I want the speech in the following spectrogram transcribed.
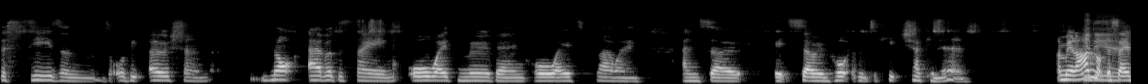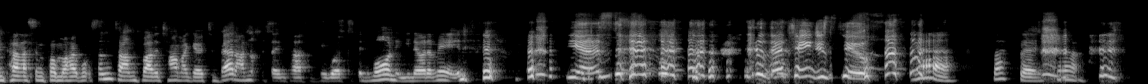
the seasons or the ocean, not ever the same, always moving, always flowing. And so it's so important to keep checking in. I mean, I'm not the same person from my home. Sometimes by the time I go to bed, I'm not the same person who wakes up in the morning. You know what I mean? yes. that changes too. yeah, exactly. Yeah.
